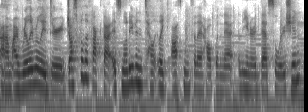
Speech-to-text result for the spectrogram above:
Um, I really, really do. Just for the fact that it's not even telling, like asking for their help and their, you know, their solution. Mm-hmm.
